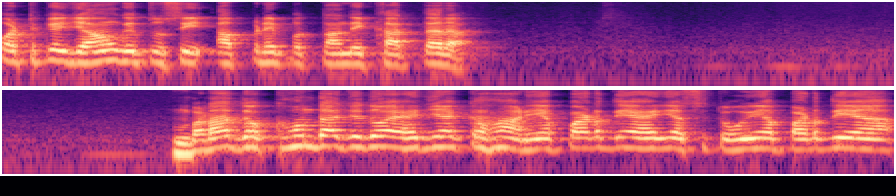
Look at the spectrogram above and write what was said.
ਪੱਟ ਕੇ ਜਾਓਗੇ ਤੁਸੀਂ ਆਪਣੇ ਪੁੱਤਾਂ ਦੇ ਖਾਤਰ। ਬੜਾ ਦੁੱਖ ਹੁੰਦਾ ਜਦੋਂ ਇਹੋ ਜਿਹੀਆਂ ਕਹਾਣੀਆਂ ਪੜ੍ਹਦੇ ਆ, ਇਹੋ ਜਿਹੀਆਂ ਸਟੋਰੀਆਂ ਪੜ੍ਹਦੇ ਆ।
